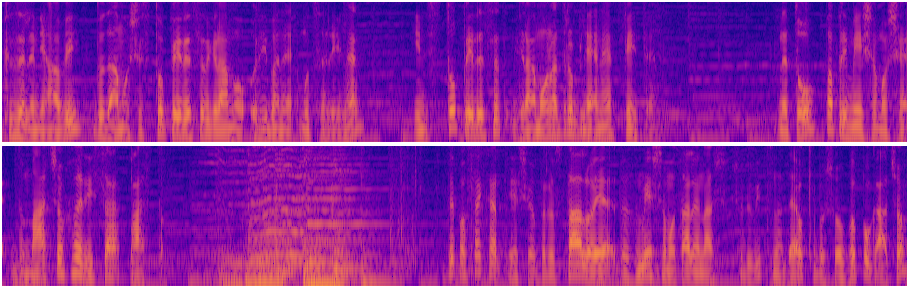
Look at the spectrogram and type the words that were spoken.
K zelenjavi dodamo še 150 g ribane mozzarele in 150 g nadrobljene fete. Na to pa primešamo še domačo harisa pasto. Zdaj pa vse, kar je še preostalo, je, da zmešamo tale naš čudovit nadev, ki bo šel v pogačo.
